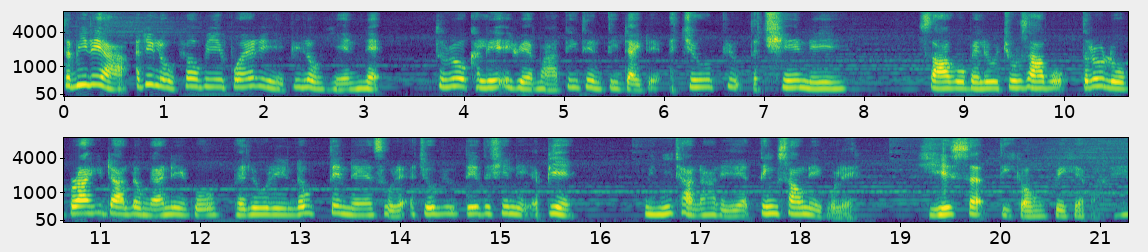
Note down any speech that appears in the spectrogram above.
တမီးလေးဟာအဲ့ဒီလိုဖျော်ဖြေပွဲတွေပြုလုပ်ရင်းနဲ့သူတို့ကလေးအရွယ်မှာတီးတင်တီးတိုက်တဲ့အကျိုးပြုသချင်းတွေစားကိုဘယ်လိုစူးစမ်းဖို့သူတို့လိုပရာဟိတလုပ်ငန်းတွေကိုဘယ်လိုတွေလုပ်တင်နေဆိုတဲ့အကျိုးပြုသေးသချင်းတွေအပြင်ဝင်းကြီးဌာနတွေရဲ့တင်းဆောင်တွေကိုလည်းရေးဆက်တီကုံပေးခဲ့ပါတယ်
